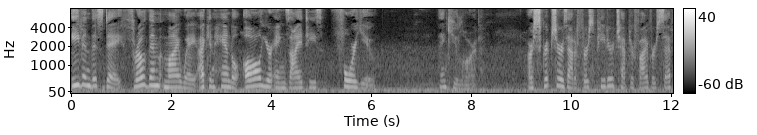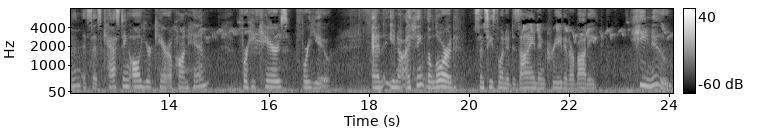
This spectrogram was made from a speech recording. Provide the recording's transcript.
Even this day, throw them my way. I can handle all your anxieties for you. Thank you, Lord. Our scripture is out of 1 Peter chapter 5 verse 7. It says, "Casting all your care upon him, for he cares for you." And you know, I think the Lord, since he's the one who designed and created our body, he knew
